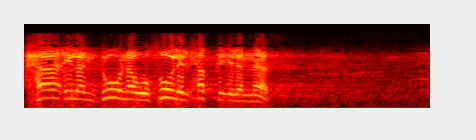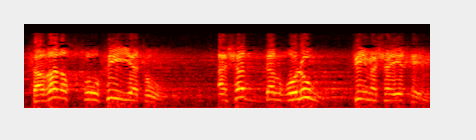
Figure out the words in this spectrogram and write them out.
حائلا دون وصول الحق إلى الناس. فغلى الصوفية أشد الغلو في مشايخهم.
